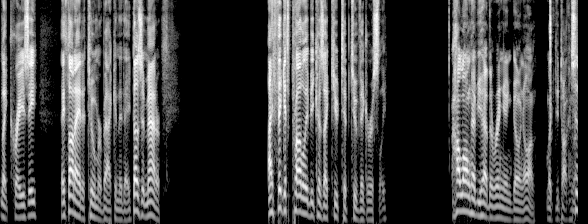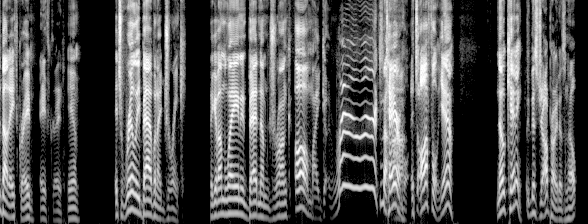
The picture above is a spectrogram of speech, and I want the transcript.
like crazy. They thought I had a tumor back in the day. It Doesn't matter. I think it's probably because I Q-tip too vigorously. how long have you had the ringing going on? Like you're talking Since about about eighth grade. eighth grade. Yeah. It's really bad when I drink. Like if I'm laying in bed and I'm drunk, oh my god, it's Nuh-uh. terrible. It's awful. Yeah. No kidding. This job probably doesn't help.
